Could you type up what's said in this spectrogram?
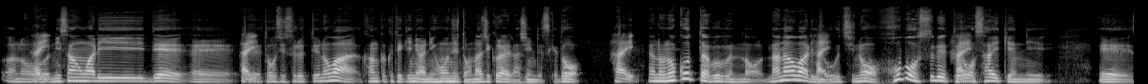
あの、はい2、3割で、えーはいえー投資するっていうのは感覚的には日本人と同じくらいらしいんですけど、はい。あの残った部分の7割のうちのほぼ全てはいを債券に、えー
